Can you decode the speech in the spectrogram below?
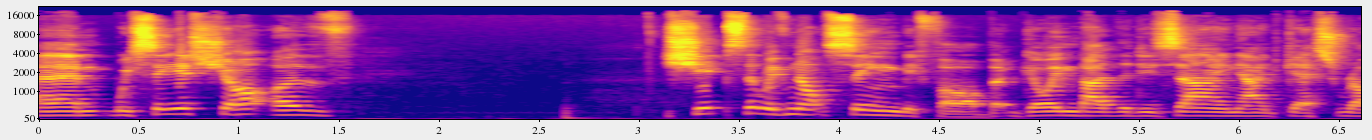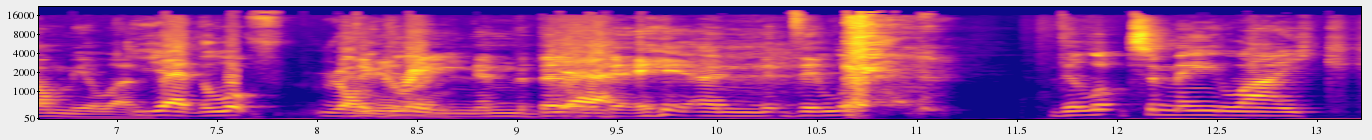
Um, we see a shot of ships that we've not seen before, but going by the design, I'd guess Romulan yeah, they look Romulan. the green and the Yeah. and they look they look to me like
